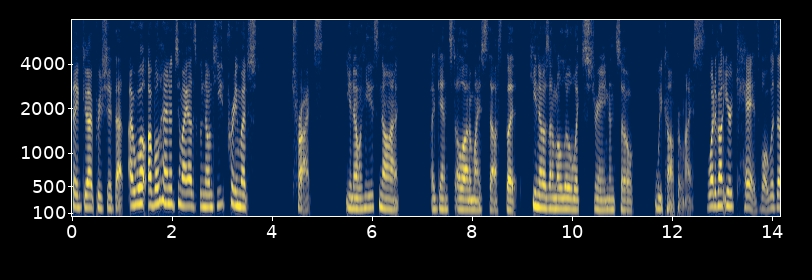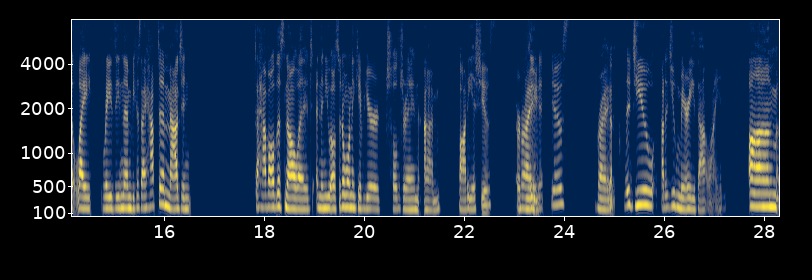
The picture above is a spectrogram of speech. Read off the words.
Thank you. I appreciate that. I will I will hand it to my husband. No, he pretty much tries. You know, he's not against a lot of my stuff, but he knows I'm a little extreme and so we compromise. What about your kids? What was it like raising them? Because I have to imagine to have all this knowledge, and then you also don't want to give your children um, body issues or Right. food issues. So Right. how did you? How did you marry that line? Um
